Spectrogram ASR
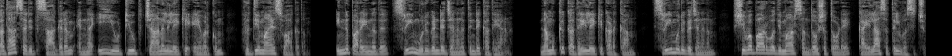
കഥാസരിത് സാഗരം എന്ന ഈ യൂട്യൂബ് ചാനലിലേക്ക് ഏവർക്കും ഹൃദ്യമായ സ്വാഗതം. ഇന്ന് പറയുന്നത് ശ്രീ മുരുകന്റെ ജനനത്തിന്റെ കഥയാണ്. നമുക്ക് കഥയിലേക്ക് കടക്കാം. ശ്രീമുരുക ജനനം ശിവപാർവതിമാർ സന്തോഷത്തോടെ കൈലാസത്തിൽ വസിച്ചു.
